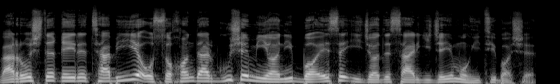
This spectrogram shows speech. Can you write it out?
و رشد غیر طبیعی استخوان در گوش میانی باعث ایجاد سرگیجه محیطی باشه.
